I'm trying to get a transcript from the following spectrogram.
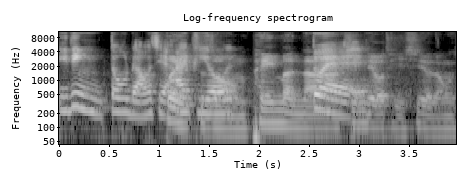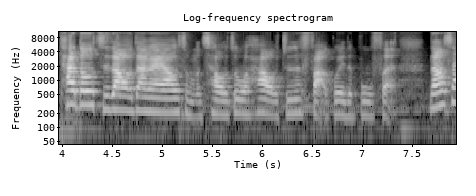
一定都了解 IPO 种 payment 啊，对金流体系的东西，他都知道大概要怎么操作，还有就是法规的部分。然后再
